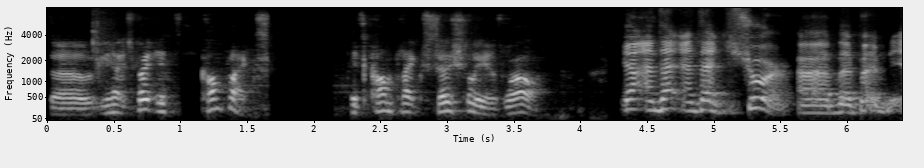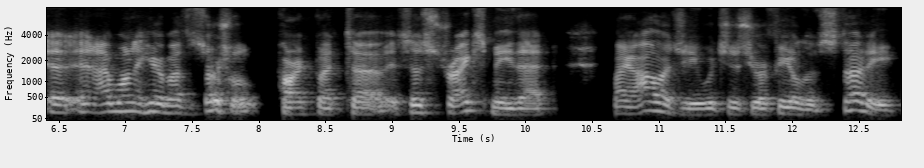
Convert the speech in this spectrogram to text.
So, you know, it's, very, it's complex. It's complex socially as well. Yeah, and that and that sure, uh, but but uh, and I want to hear about the social part. But uh, it just strikes me that biology, which is your field of study,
